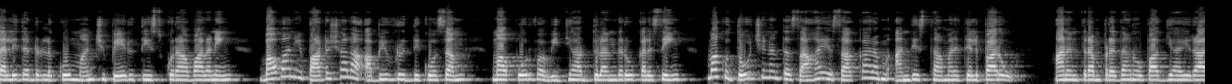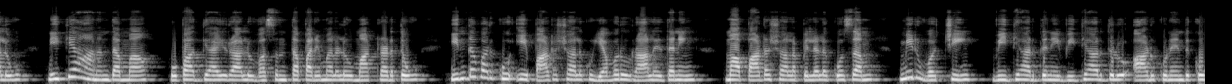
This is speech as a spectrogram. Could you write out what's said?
తల్లిదండ్రులకు మంచి పేరు తీసుకురావాలని భవానీ పాఠశాల అభివృద్ధి కోసం మా పూర్వ విద్యార్థులందరూ కలిసి మాకు తోచినంత సహాయ సహకారం అందిస్తామని తెలిపారు. అనంతరం ప్రధాన ఉపాధ్యాయురాలు నిత్య ఆనందమ్మ ఉపాధ్యాయురాలు వసంత పరిమళలు మాట్లాడుతూ ఇంతవరకు ఈ పాఠశాలకు ఎవరూ రాలేదని మా పాఠశాల పిల్లల కోసం మీరు వచ్చి విద్యార్థిని విద్యార్థులు ఆడుకునేందుకు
